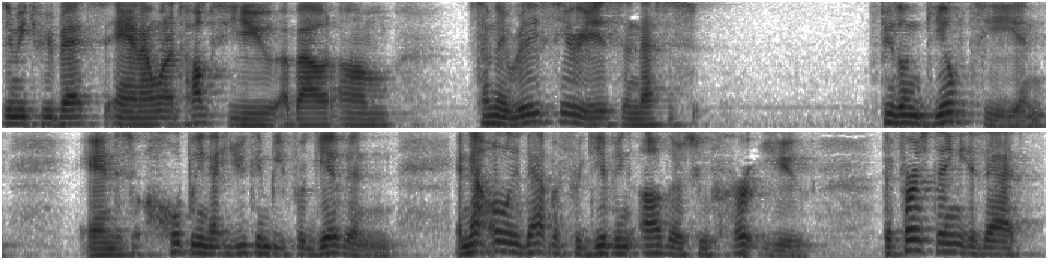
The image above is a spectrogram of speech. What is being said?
Dimitri Betts, and I want to talk to you about um, something really serious, and that's just feeling guilty and and just hoping that you can be forgiven. And not only that, but forgiving others who've hurt you. The first thing is that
